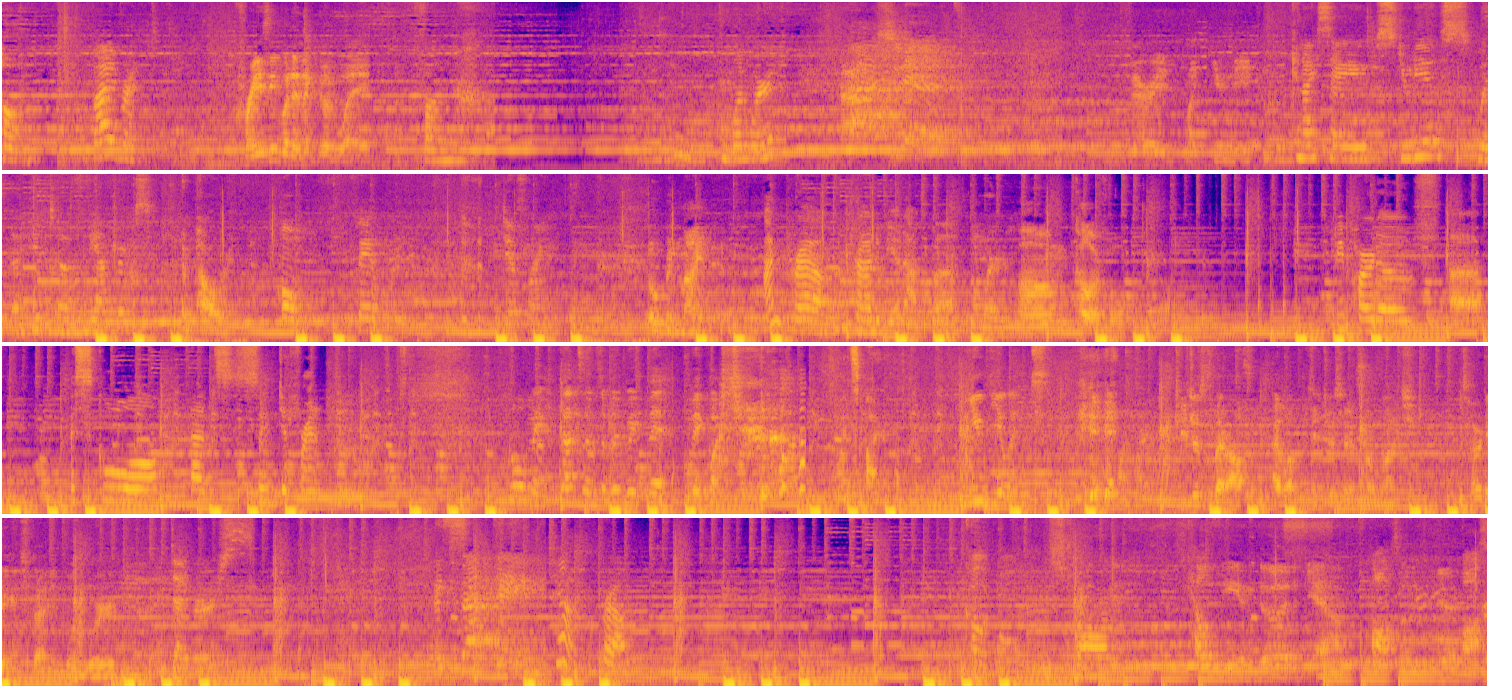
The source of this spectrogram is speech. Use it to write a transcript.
Vibrant. Crazy, but in a good way. Fun. One word? Very, like, unique. Can I say studious with a hint of theatrics? Empowering. Home. Family. Different. Open-minded. I'm proud. I'm proud to be at ACPA. Um, colorful. Be part of uh, a school that's so different. Oh man, that's, that's a big, big, big, big question. Inspiring. Jubilant. Teachers, they're awesome. I love the teachers here so much. It's hard to answer that in one word. Diverse. Accepting. Yeah, I'm proud. Colorful. Strong. Healthy and good. Yeah. Awesome. Yeah. Awesome. awesome.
